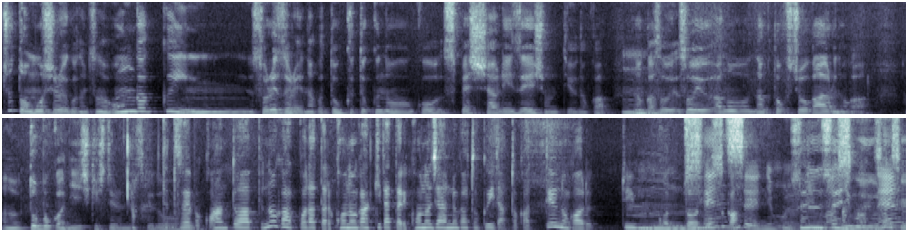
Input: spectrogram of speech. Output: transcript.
ちょっと面白いことにその音楽院それぞれなんか独特のこうスペシャリゼーションっていうのか、なんかそういうそういうあのなんか特徴があるのがあのと僕は認識してるんですけど。例えばこうアントワープの学校だったらこの楽器だったりこのジャンルが得意だとかっていうのがあるっていうことですか、先生にもよります先か生にもよるねけ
